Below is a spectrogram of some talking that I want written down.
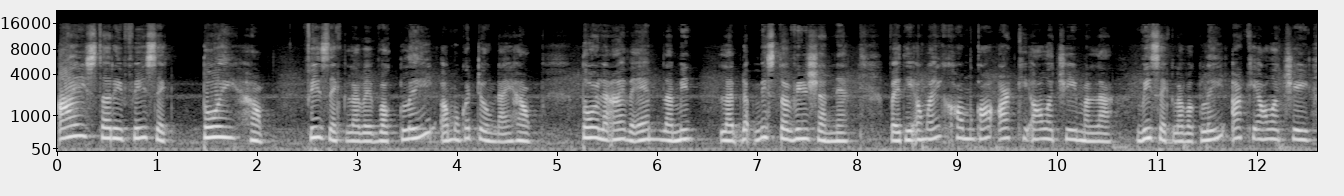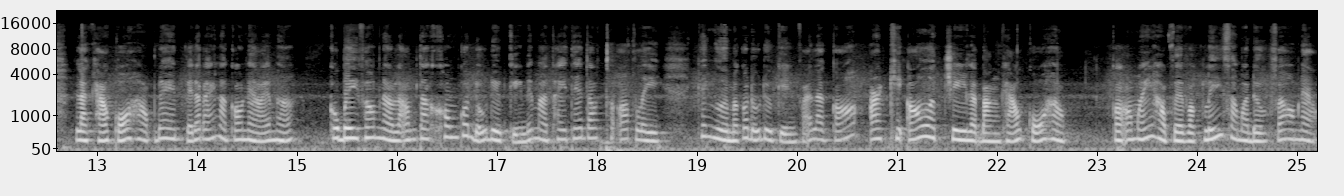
I study physics. Tôi học physics là về vật lý ở một cái trường đại học. Tôi là ai vậy em? Là mi, là Mr. Vincent nè. Vậy thì ông ấy không có archaeology mà là physics là vật lý. Archaeology là khảo cổ học đó em. Vậy đáp án là câu nào em hả? Câu B phải không? Nào là ông ta không có đủ điều kiện để mà thay thế Dr. Otley. Cái người mà có đủ điều kiện phải là có Archaeology là bằng khảo cổ học. Còn ông ấy học về vật lý sao mà được phải không nào?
